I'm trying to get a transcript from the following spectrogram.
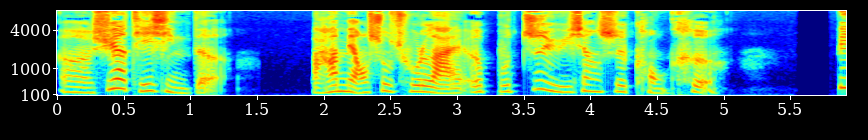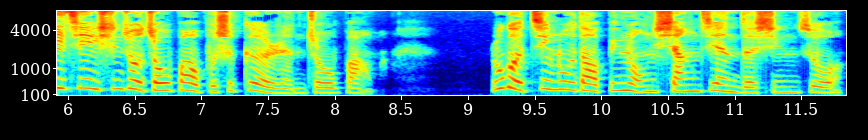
呃需要提醒的把它描述出来，而不至于像是恐吓。毕竟星座周报不是个人周报嘛。如果进入到兵戎相见的星座，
